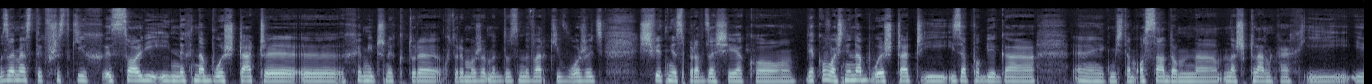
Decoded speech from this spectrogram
zamiast tych wszystkich soli i innych nabłyszczaczy y, chemicznych, które, które możemy do zmywarki włożyć, świetnie sprawdza się jako, jako właśnie nabłyszczacz i, i zapobiega y, jakimś tam osadom na, na szklankach i, i,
